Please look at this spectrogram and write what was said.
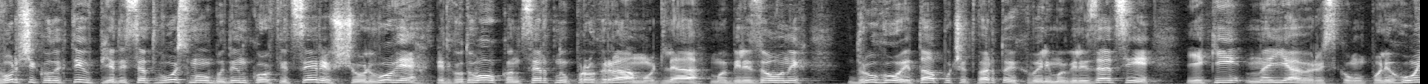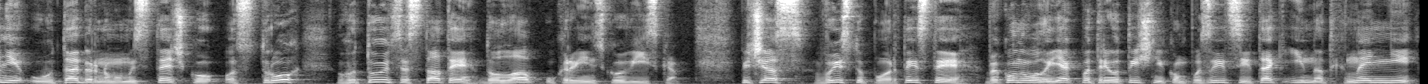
Творчий колектив 58-го будинку офіцерів, що у Львові, підготував концертну програму для мобілізованих другого етапу четвертої хвилі мобілізації, які на Яворівському полігоні у табірному містечку Острог готуються стати до лав українського війська. Під час виступу артисти виконували як патріотичні композиції, так і натхненні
